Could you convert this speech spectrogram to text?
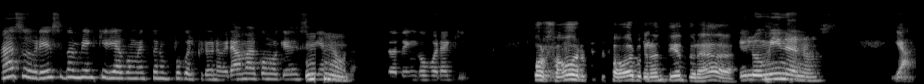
Ah, sobre eso también quería comentar un poco el cronograma, como que viene ahora. Lo tengo por aquí. Por favor, por favor, porque no entiendo nada. Ilumínanos. Ya,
